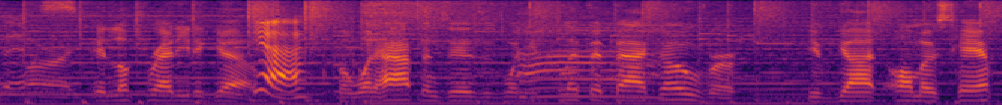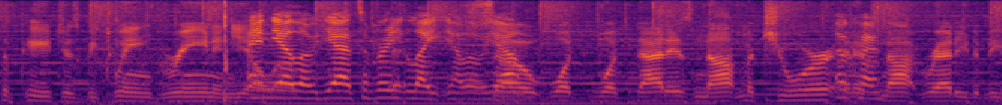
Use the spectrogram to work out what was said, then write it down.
this? All right, it looks ready to go. Yeah. But what happens is, is when you flip it back Ah. over, you've got almost half the peaches between green and yellow. And yellow, yeah, it's a very light yellow, So yeah. what what that is not mature and it's not ready to be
